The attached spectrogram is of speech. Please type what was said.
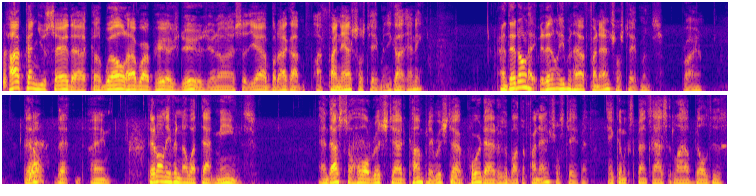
how can you say that? Because we all have our PhDs. You know, I said, yeah, but I got a financial statement. You got any? And they don't. They don't even have financial statements, Bryan. They yeah. don't. They, I mean, they don't even know what that means. And that's the whole rich dad company. Rich dad, poor dad is about the financial statement, income, expense, asset, liabilities,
